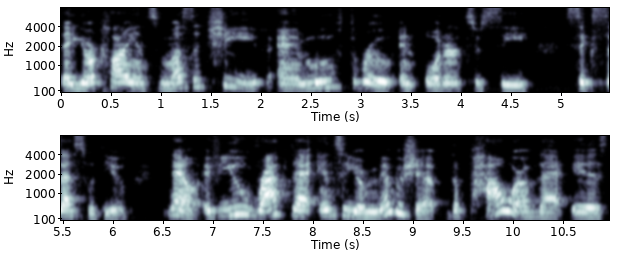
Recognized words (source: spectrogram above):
that your clients must achieve and move through in order to see success with you. Now, if you wrap that into your membership, the power of that is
